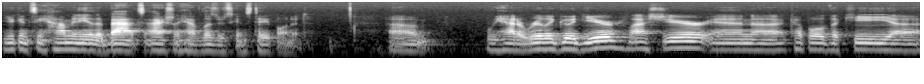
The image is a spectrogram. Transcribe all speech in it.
you can see how many of the bats actually have lizard skins tape on it. Um, we had a really good year last year, and uh, a couple of the key, uh,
